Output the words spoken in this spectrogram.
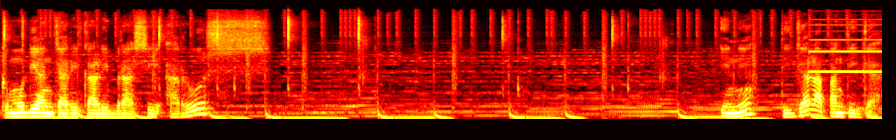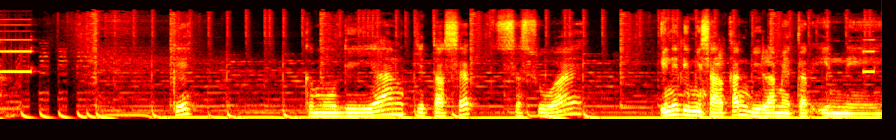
kemudian cari kalibrasi arus. Ini 383 Oke. Kemudian kita set sesuai ini dimisalkan bila meter ini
